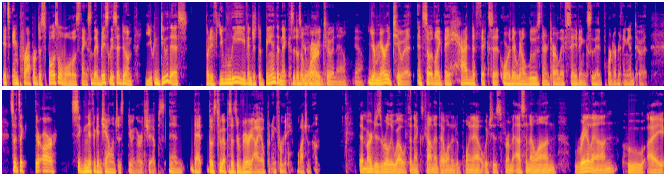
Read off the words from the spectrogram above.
It's improper disposal of all those things. So they basically said to him, you can do this, but if you leave and just abandon it because it doesn't you're work, married to it now. Yeah, you're married to it, and so like they had to fix it, or they were going to lose their entire life savings. So they had poured everything into it. So it's like there are significant challenges doing Earthships, and that those two episodes are very eye opening for me watching them. That merges really well with the next comment I wanted to point out, which is from Asanoan Raylan, who I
